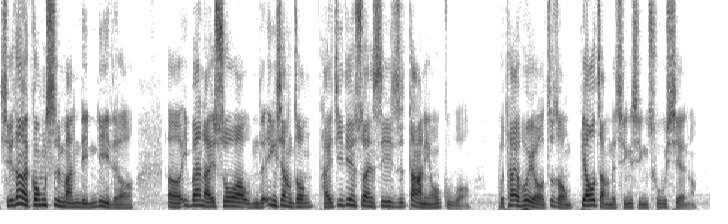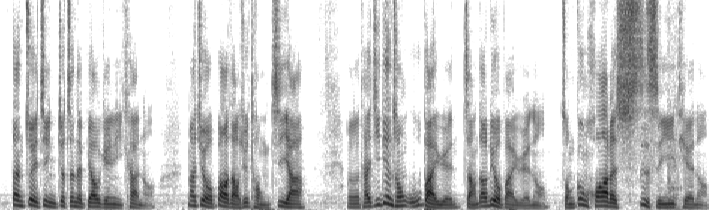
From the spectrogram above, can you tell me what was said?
其实它的攻势蛮凌厉的哦。呃，一般来说啊，我们的印象中台积电算是一只大牛股哦，不太会有这种飙涨的情形出现哦。但最近就真的飙给你看哦，那就有报道去统计啊。呃，台积电从五百元涨到六百元哦，总共花了四十一天哦，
